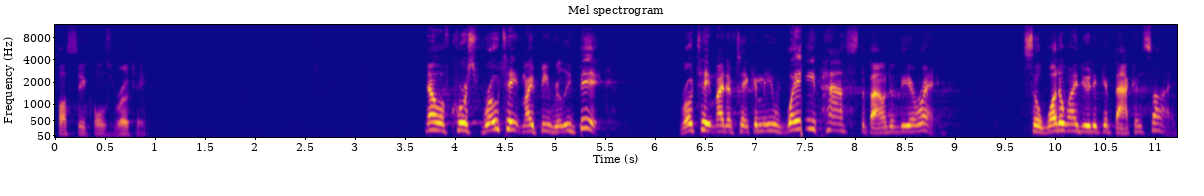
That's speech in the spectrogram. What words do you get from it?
plus equals rotate. Now, of course, rotate might be really big. Rotate might have taken me way past the bound of the array. So what do I do to get back inside?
